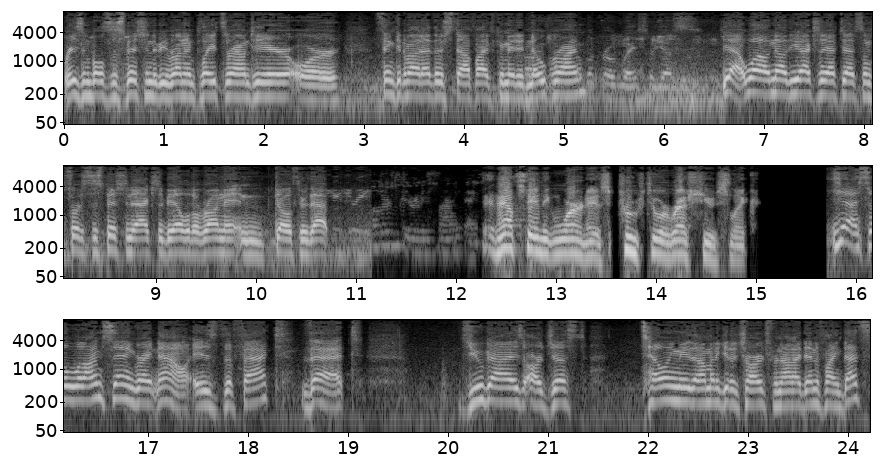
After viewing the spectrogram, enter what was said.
reasonable suspicion to be running plates around here or thinking about other stuff. I've committed no crime. Public roadway, so yes. Yeah, well, no, you actually have to have some sort of suspicion to actually be able to run it and go through that. An outstanding warrant is proof to arrest you, Slick. Yeah, so what I'm saying right now is the fact that you guys are just telling me that I'm going to get a charge for not identifying. That's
